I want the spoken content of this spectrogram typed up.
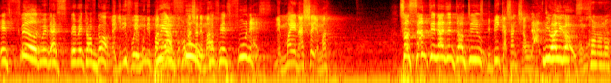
is filled with the Spirit of God. agyidifoɔ yɛ mu nipa We are wɔnkɔkɔ na hyɛ ne full of His fullness. ne mma yɛ na ahyɛ yɛ ma So something doesn't talk to you. biribi nkasa nkyerɛ wo That's the Holy Ghost. ɔnkokɔ no no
